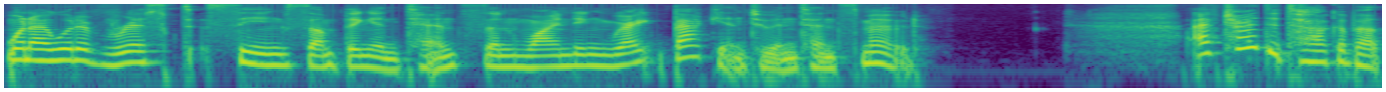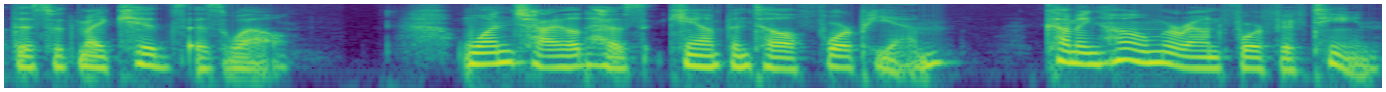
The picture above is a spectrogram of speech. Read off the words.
when I would have risked seeing something intense and winding right back into intense mode. I've tried to talk about this with my kids as well. One child has camp until 4 p.m., coming home around 4:15,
